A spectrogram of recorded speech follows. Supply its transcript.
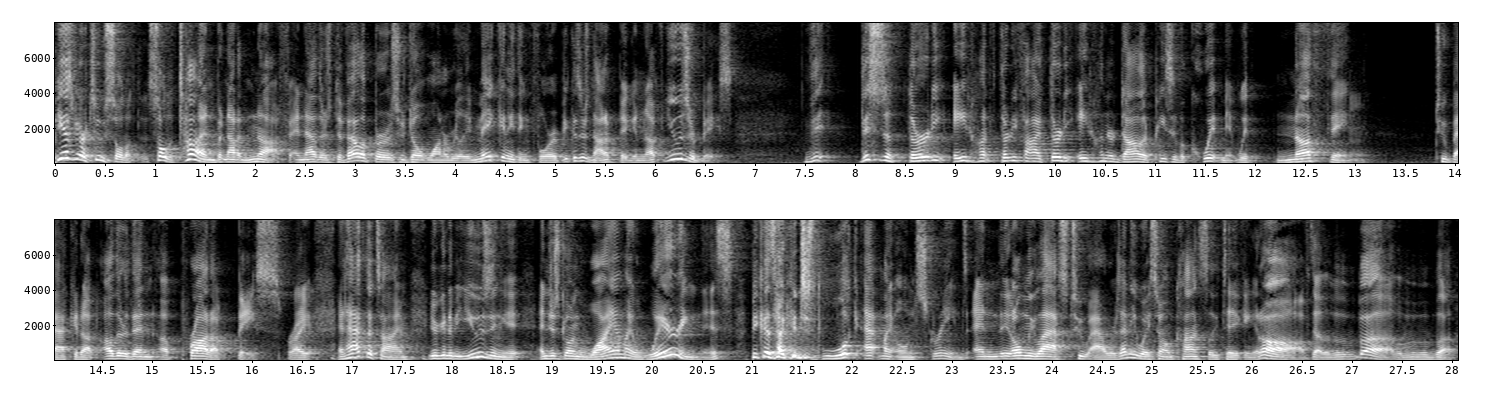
PSVR 2 sold a, sold a ton, but not enough. And now there's developers who don't want to really make anything for it because there's not a big enough user base. This is a $3,800, $35, $3,800 piece of equipment with nothing to back it up other than a product base, right? And half the time you're going to be using it and just going, why am I wearing this? Because I could just look at my own screens and it only lasts two hours anyway, so I'm constantly taking it off, blah, blah, blah, blah, blah, blah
